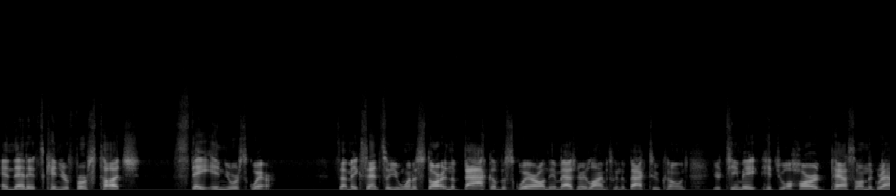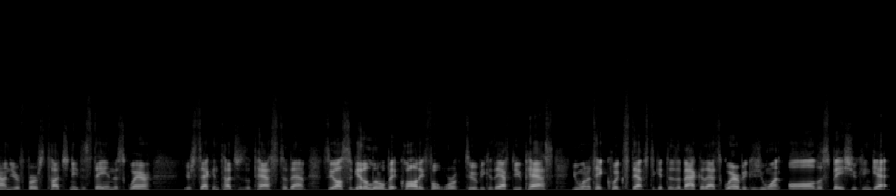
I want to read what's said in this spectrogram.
And then it's can your first touch stay in your square? Does that make sense? So you want to start in the back of the square on the imaginary line between the back two cones. Your teammate hits you a hard pass on the ground. Your first touch needs to stay in the square. Your second touch is a pass to them. So you also get a little bit quality footwork too because after you pass, you want to take quick steps to get to the back of that square because you want all the space you can get.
